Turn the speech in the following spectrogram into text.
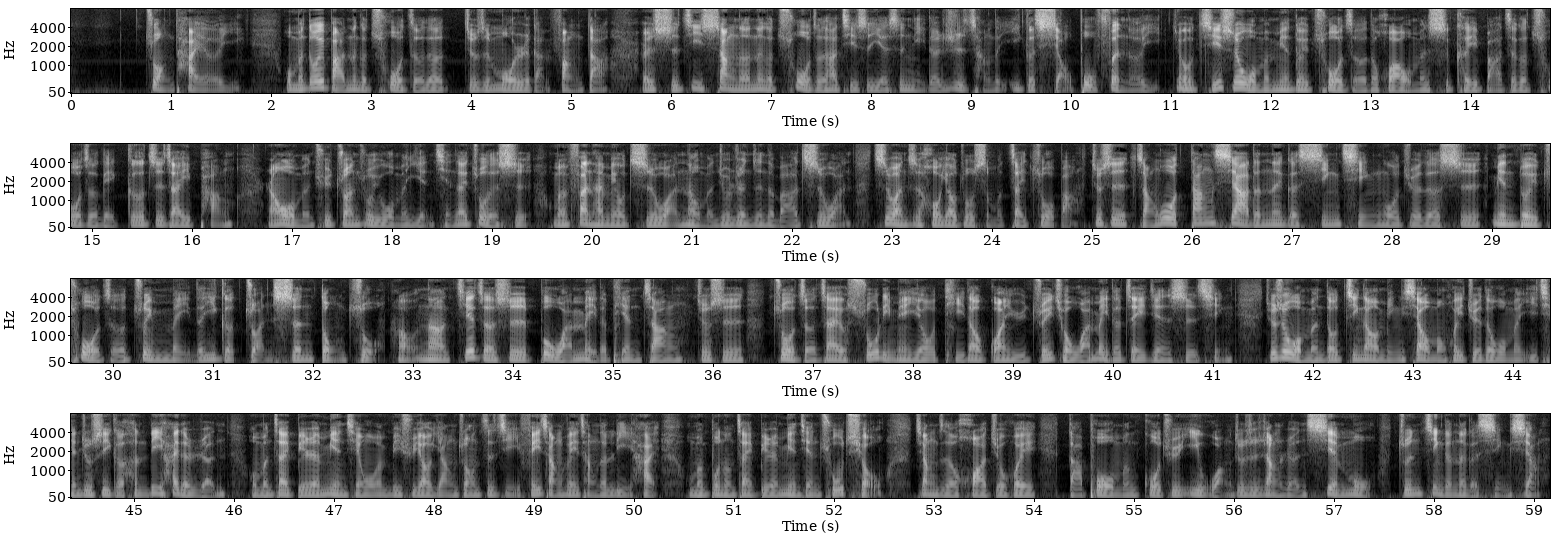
状态而已。我们都会把那个挫折的，就是末日感放大，而实际上呢，那个挫折它其实也是你的日常的一个小部分而已。就其实我们面对挫折的话，我们是可以把这个挫折给搁置在一旁，然后我们去专注于我们眼前在做的事。我们饭还没有吃完，那我们就认真的把它吃完。吃完之后要做什么再做吧，就是掌握当下的那个心情。我觉得是面对挫折最美的一个转身。动作好，那接着是不完美的篇章，就是作者在书里面也有提到关于追求完美的这一件事情。就是我们都进到名校，我们会觉得我们以前就是一个很厉害的人，我们在别人面前，我们必须要佯装自己非常非常的厉害，我们不能在别人面前出糗，这样子的话就会打破我们过去一往就是让人羡慕、尊敬的那个形象。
